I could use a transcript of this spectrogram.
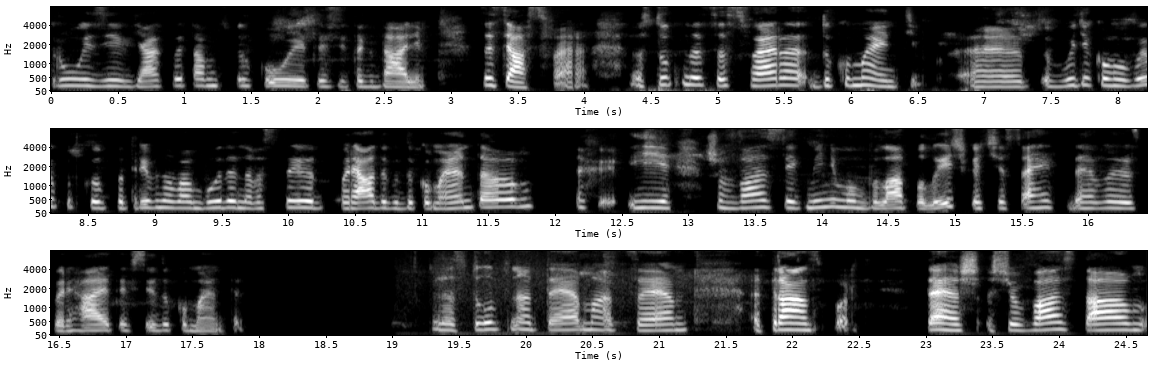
друзів, як ви там спілкуєтесь і так далі. Це ця сфера. Наступна це сфера документів. Е, В будь-якому випадку потрібно вам буде навести порядок в документах, і щоб у вас, як мінімум, була поличка чи сейф, де ви зберігаєте всі документи. Наступна тема це транспорт. Теж, щоб у вас там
